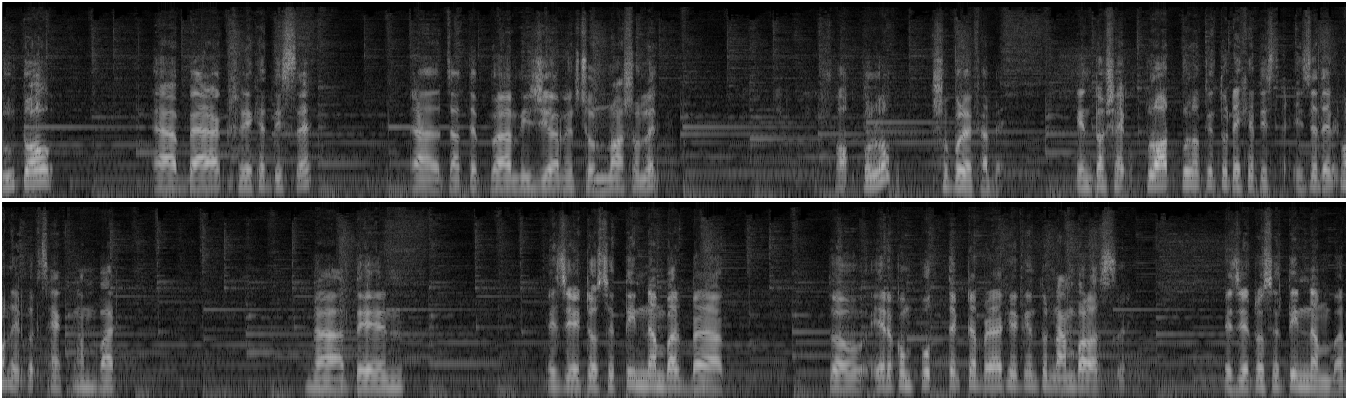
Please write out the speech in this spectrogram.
দুটো ব্যারাক রেখে দিছে যাতে মিউজিয়ামের জন্য আসলে সবগুলো শু করে ফেলে। কিন্তু সেই প্লটগুলো কিন্তু রেখে দিচ্ছে এই যে দেখুন, এটা হচ্ছে এক নাম্বার। দেন এই যে এটা হচ্ছে তিন নাম্বার ব্যারাক তো এরকম প্রত্যেকটা ব্যারাকে কিন্তু নাম্বার আছে। এই যে এটা হচ্ছে তিন নাম্বার।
